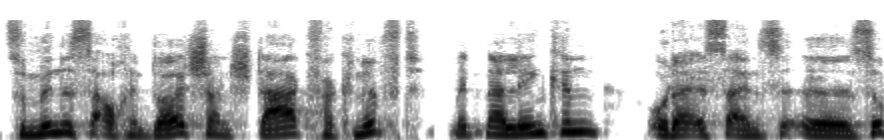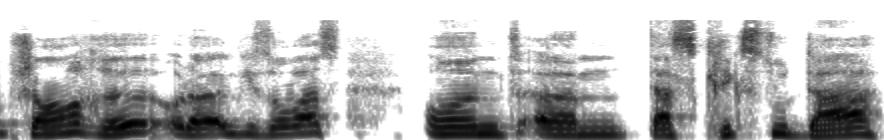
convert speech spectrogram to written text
zumindest auch in Deutschland stark verknüpft mit einer Linken oder ist ein äh, Subgenre oder irgendwie sowas. Und ähm, das kriegst du da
